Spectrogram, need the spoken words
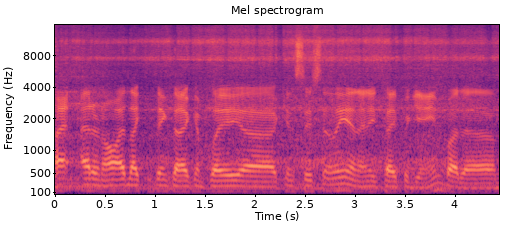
I, I don't know. I'd like to think that I can play uh, consistently in any type of game, but um,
